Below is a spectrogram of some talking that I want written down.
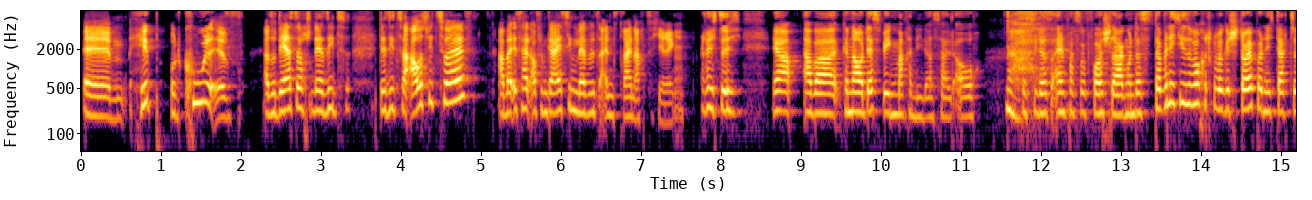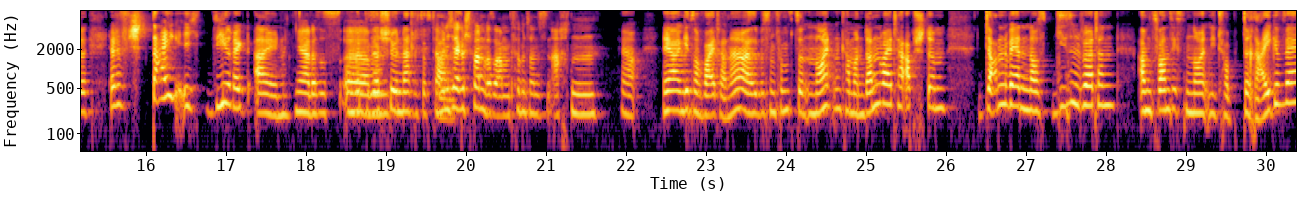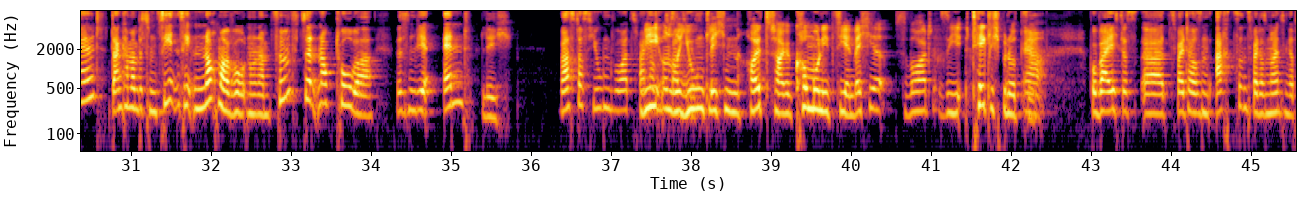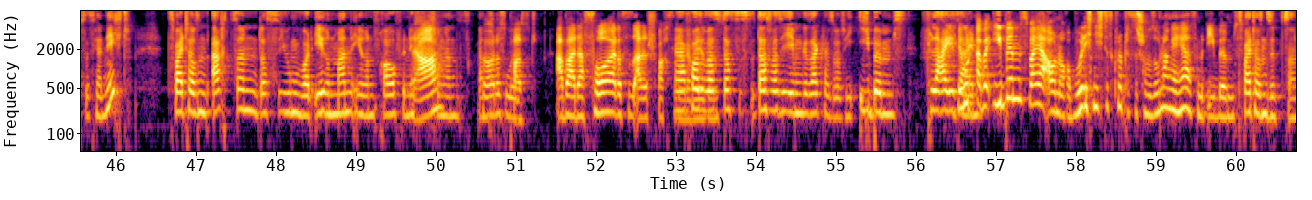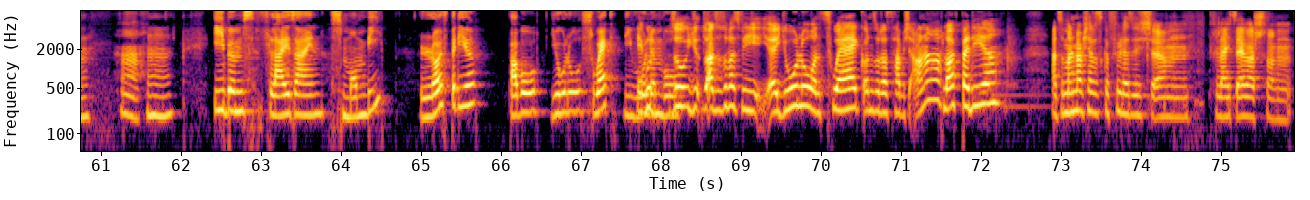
ähm, hip und cool ist. Also der ist doch, der sieht, der sieht zwar aus wie zwölf, aber ist halt auf dem geistigen Level eines 83-Jährigen. Richtig. Ja, aber genau deswegen machen die das halt auch. Dass sie das einfach so vorschlagen. Und das, da bin ich diese Woche drüber gestolpert und ich dachte, da steige ich direkt ein. Ja, das ist. Und mit dieser Ähm, schönen Nachricht des da bin Tages. ich ja gespannt, was am 25.08. Ja. Ja, dann geht's noch weiter, ne? Also bis zum 15.09. kann man dann weiter abstimmen. Dann werden aus diesen Wörtern am 20.09. die Top 3 gewählt. Dann kann man bis zum 10.10. nochmal voten. Und am 15. Oktober wissen wir endlich, was das Jugendwort 2020 Wie unsere. Jugendlichen heutzutage kommunizieren, welches Wort sie täglich benutzen. Ja. Wobei ich das äh, 2018, 2019 gab's das ja nicht. 2018 das Jugendwort Ehrenmann, Ehrenfrau finde ich Ja, schon ganz, ganz ja, das cool. passt. Aber davor, das ist alles Schwachsinn Ja, vor gewesen. sowas, das ist das, was ich eben gesagt habe, sowas wie IBIMS, Fly Ja, sein. gut, aber IBIMS war ja auch noch, obwohl ich nicht das habe, dass es schon so lange her ist mit IBIMS. 2017. Ah. Mhm. IBIMS, Fly sein, Smombi, läuft bei dir, Babbo, YOLO, Swag, Niveau Ja, gut, Limbo. so, also sowas wie äh, YOLO und Swag und so, das habe ich auch noch. Läuft bei dir? Also manchmal habe ich ja das Gefühl, dass ich ähm, vielleicht selber schon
